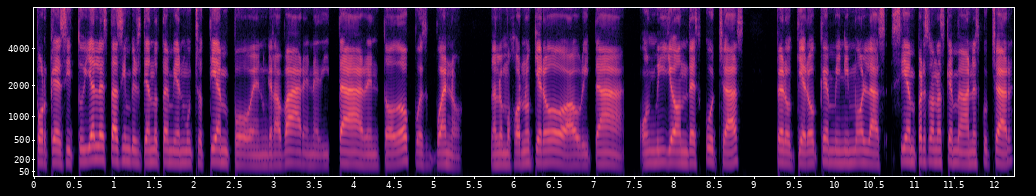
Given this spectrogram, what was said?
Porque si tú ya le estás invirtiendo también mucho tiempo en grabar, en editar, en todo, pues bueno, a lo mejor no quiero ahorita un millón de escuchas, pero quiero que mínimo las 100 personas que me van a escuchar,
